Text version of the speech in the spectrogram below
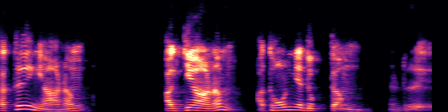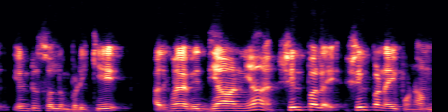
தத்து ஞானம் அஜானம் அதோன்யதுக்தம் என்று என்று சொல்லும்படிக்கு அதுக்கு மேல வித்யான்ய ஷில்பலை ஷில்ப நைபுணம்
